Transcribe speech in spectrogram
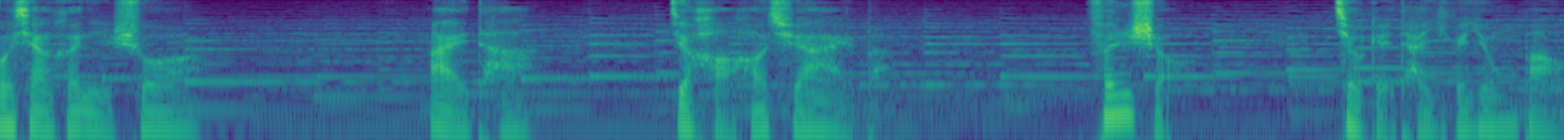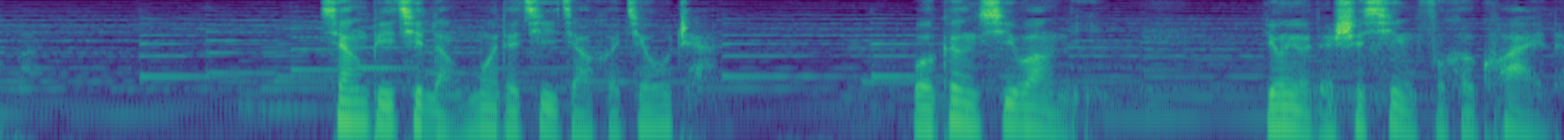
我想和你说。爱他，就好好去爱吧；分手，就给他一个拥抱吧。相比起冷漠的计较和纠缠，我更希望你拥有的是幸福和快乐，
